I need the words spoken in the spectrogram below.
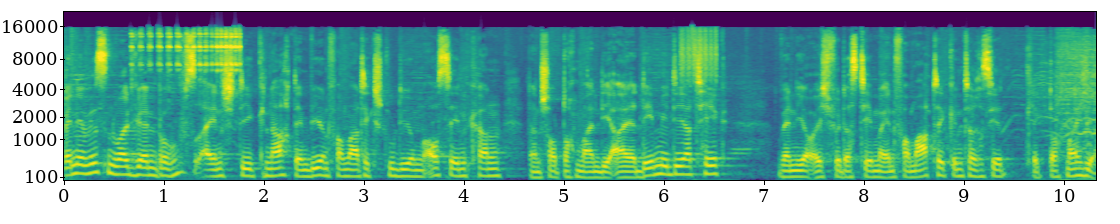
Wenn ihr wissen wollt, wie ein Berufseinstieg nach dem Bioinformatikstudium aussehen kann, dann schaut doch mal in die ARD-Mediathek. Wenn ihr euch für das Thema Informatik interessiert, klickt doch mal hier.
